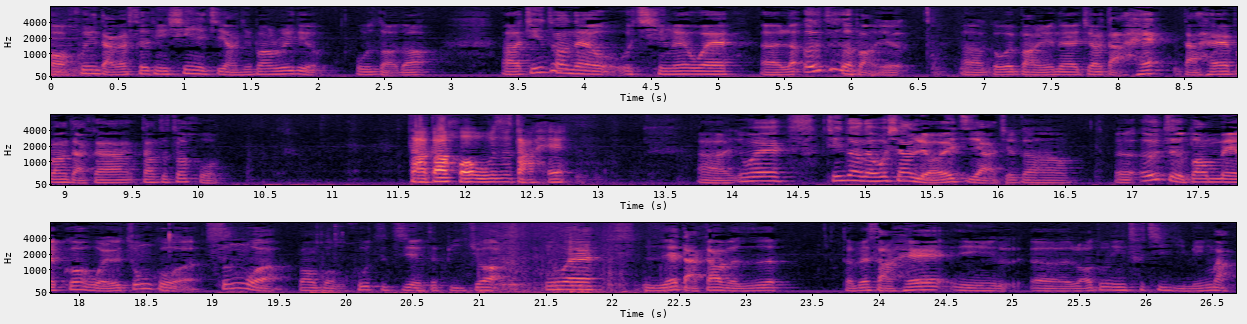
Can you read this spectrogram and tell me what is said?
好，欢迎大家收听新一期《杨金帮 Radio》，我是桃桃。啊，今朝呢，我请了一位呃，辣欧洲的朋友，呃，搿位朋友呢叫大海，大海帮大家打只招呼。大家好，我是大海。啊，因为今朝呢，我想聊一记啊，就讲呃，欧洲帮美国还有中国生活帮文化之间一只比较。因为现在大家勿是特别上海人，呃，老多人出去移民嘛。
